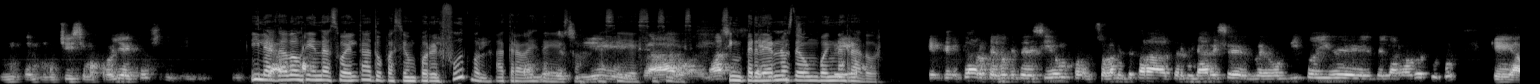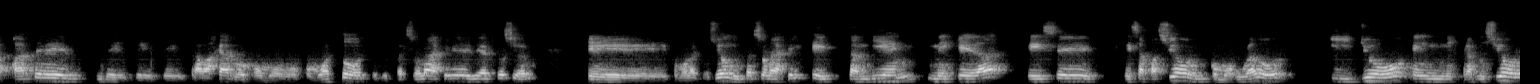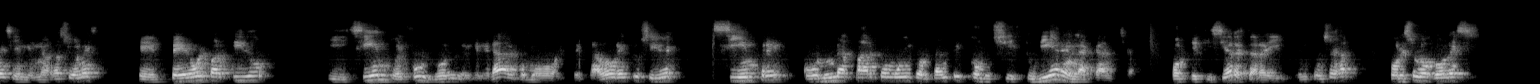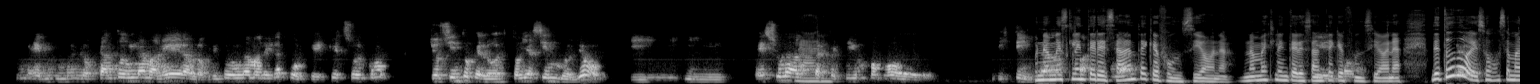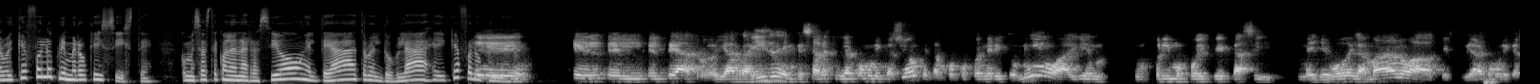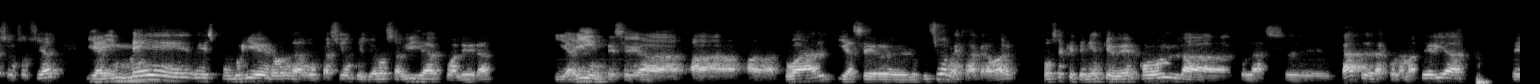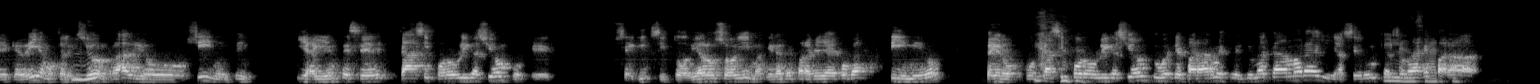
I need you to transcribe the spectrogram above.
muchísimos proyectos y, y le has dado rienda suelta a tu pasión por el fútbol a través de eso. así es, así es. Sin perdernos de un buen narrador claro, que es lo que te decía, solamente para terminar ese redondito ahí de, del narrador de fútbol, que aparte de, de, trabajarlo como, como, actor, como personaje de, actuación, eh, como la actuación de un personaje, eh, también me queda ese, esa pasión como jugador y yo en mis transmisiones y en mis narraciones eh, veo el partido y siento el fútbol en general como espectador inclusive siempre con una parte muy importante como si estuviera en la cancha, porque quisiera estar ahí. Entonces, ah, por eso los goles los canto de una manera o los grito de una manera, porque es que soy como, yo siento que lo estoy haciendo yo y, es una perspectiva un poco Una mezcla interesante que funciona, una mezcla interesante que funciona. De todo eso, José Manuel, ¿qué fue lo primero que hiciste? ¿Comenzaste con la narración, el teatro, el doblaje? ¿Y qué fue lo eh, primero? el, el, teatro. Y a raíz de empezar a estudiar comunicación, que tampoco fue mérito mío, alguien, un primo fue el que casi me llevó de la mano a que estudiara comunicación social, y ahí me descubrieron la vocación que yo no sabía cuál era, y ahí empecé a, a, actuar y a hacer locuciones, a grabar cosas que tenían que ver con, la, con las eh, cátedras, con la materia eh, que veíamos, televisión, radio, cine, en fin. Y ahí empecé casi por obligación, porque seguí, si todavía lo soy, imagínate para aquella época, tímido, pero casi por obligación tuve que pararme frente a una cámara y hacer un personaje para,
